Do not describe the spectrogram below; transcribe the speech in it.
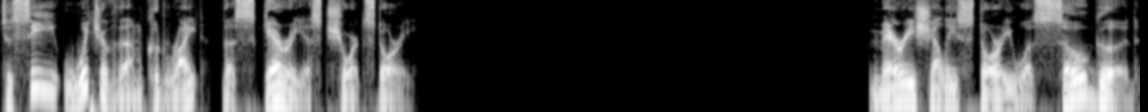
to see which of them could write the scariest short story. Mary Shelley's story was so good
